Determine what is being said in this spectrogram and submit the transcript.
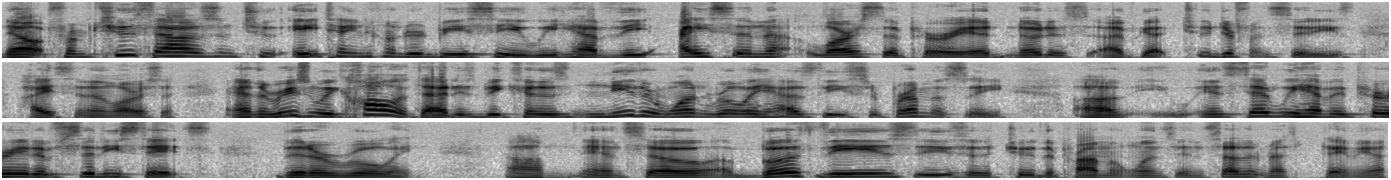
Now, from 2000 to 1800 BC, we have the Isin-Larsa period. Notice I've got two different cities, Isin and Larsa. And the reason we call it that is because neither one really has the supremacy. Uh, instead, we have a period of city-states that are ruling. Um, and so uh, both these, these are two of the prominent ones in southern Mesopotamia,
